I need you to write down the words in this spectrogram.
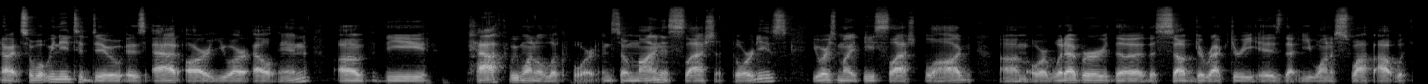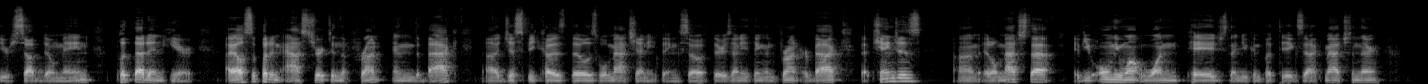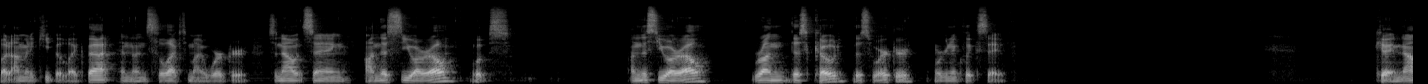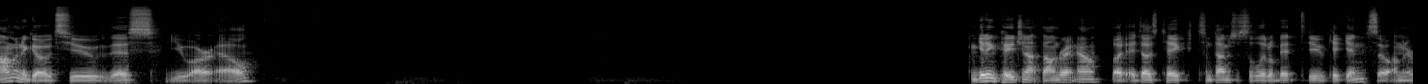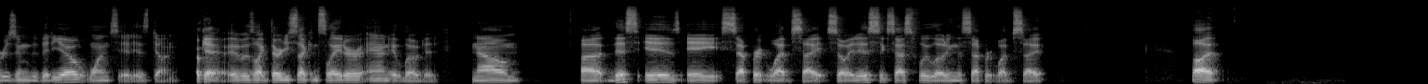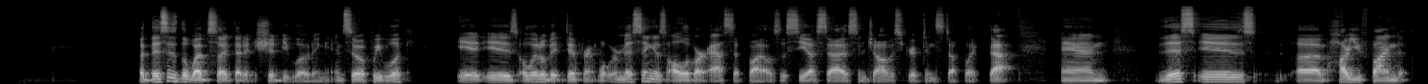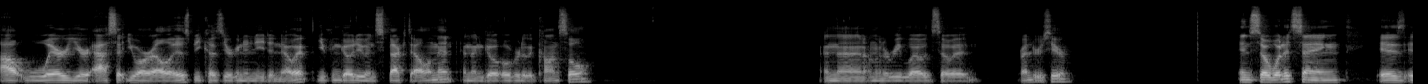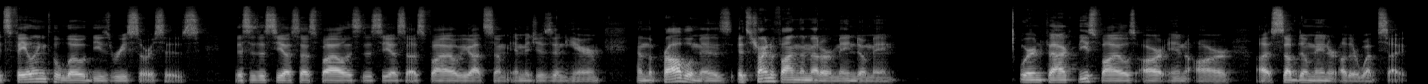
All right, so what we need to do is add our URL in of the path we want to look for. And so mine is slash authorities. Yours might be slash blog um, or whatever the, the subdirectory is that you want to swap out with your subdomain. Put that in here. I also put an asterisk in the front and the back uh, just because those will match anything. So if there's anything in front or back that changes, um, it'll match that. If you only want one page, then you can put the exact match in there but I'm going to keep it like that and then select my worker. So now it's saying on this URL, whoops, on this URL, run this code, this worker, we're going to click save. Okay, now I'm going to go to this URL I'm getting page not found right now, but it does take sometimes just a little bit to kick in. So I'm going to resume the video once it is done. Okay, it was like 30 seconds later and it loaded. Now, uh, this is a separate website. So it is successfully loading the separate website. But, but this is the website that it should be loading. And so if we look it is a little bit different. What we're missing is all of our asset files, the CSS and JavaScript and stuff like that. And this is um, how you find out where your asset URL is because you're going to need to know it. You can go to inspect element and then go over to the console. And then I'm going to reload so it renders here. And so what it's saying is it's failing to load these resources. This is a CSS file, this is a CSS file, we got some images in here. And the problem is it's trying to find them at our main domain where in fact these files are in our uh, subdomain or other website.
